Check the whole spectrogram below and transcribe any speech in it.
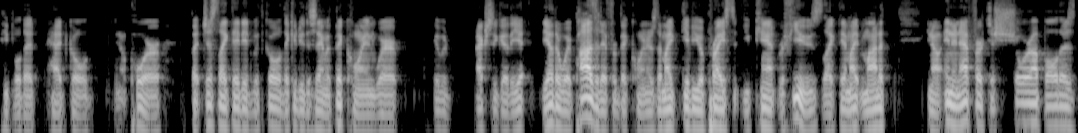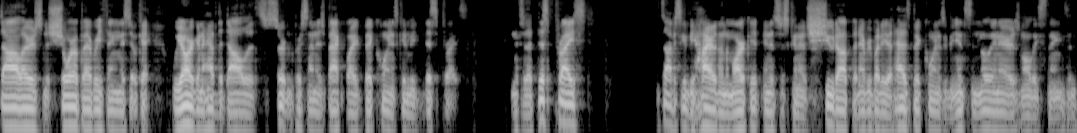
people that had gold, you know, poorer. But just like they did with gold, they could do the same with Bitcoin, where it would actually go the the other way positive for Bitcoiners. They might give you a price that you can't refuse. Like they might monet, you know, in an effort to shore up all those dollars and to shore up everything. They say, okay, we are going to have the dollar that's a certain percentage backed by Bitcoin. It's going to be this price. And if it's at this price, it's obviously going to be higher than the market and it's just going to shoot up and everybody that has bitcoin is going to be instant millionaires and all these things and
